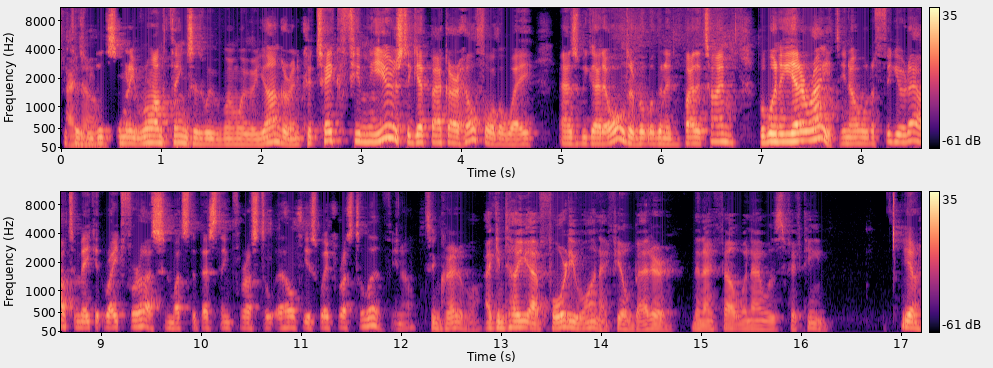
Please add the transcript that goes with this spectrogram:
because we did so many wrong things as we when we were younger, and it could take a few years to get back our health all the way as we got older. But we're going to, by the time, but we're going to get it right. You know, we're going to figure it out to make it right for us, and what's the best thing for us to, the healthiest way for us to live. You know, it's incredible. I can tell you, at 41, I feel better than I felt when I was 15. Yeah,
